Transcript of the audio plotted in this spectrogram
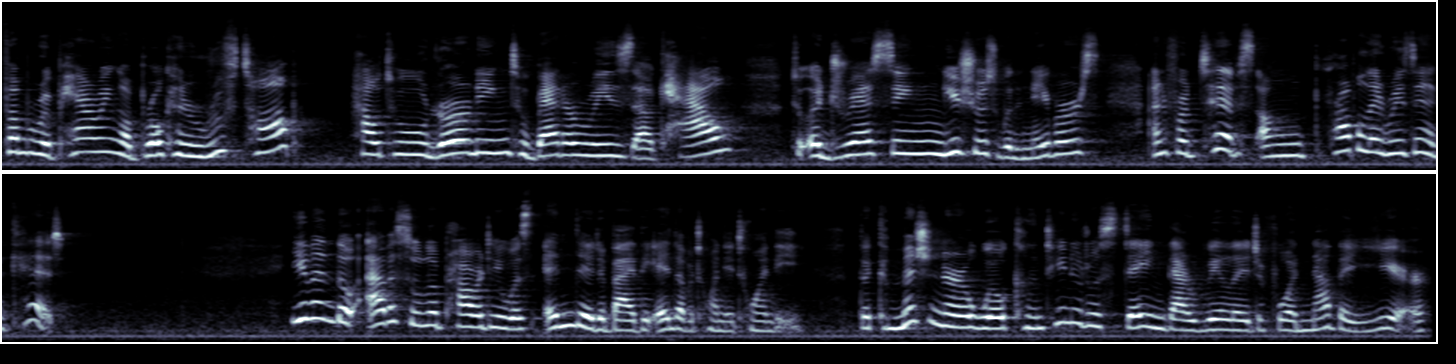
From repairing a broken rooftop, how to learning to better raise a cow, to addressing issues with neighbors, and for tips on properly raising a kid. Even though absolute poverty was ended by the end of 2020, the commissioner will continue to stay in that village for another year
